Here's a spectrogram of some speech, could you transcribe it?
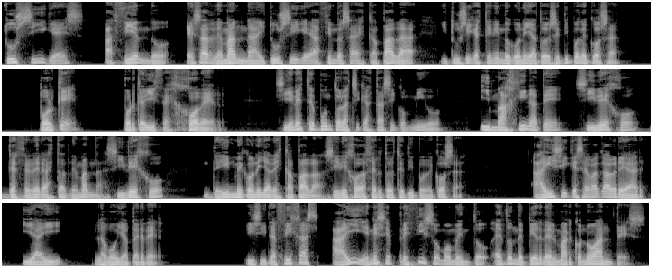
tú sigues haciendo esas demandas y tú sigues haciendo esas escapadas y tú sigues teniendo con ella todo ese tipo de cosas. ¿Por qué? Porque dices, joder, si en este punto la chica está así conmigo, Imagínate si dejo de ceder a estas demandas, si dejo de irme con ella de escapada, si dejo de hacer todo este tipo de cosas. Ahí sí que se va a cabrear y ahí la voy a perder. Y si te fijas, ahí, en ese preciso momento, es donde pierde el marco, no antes.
